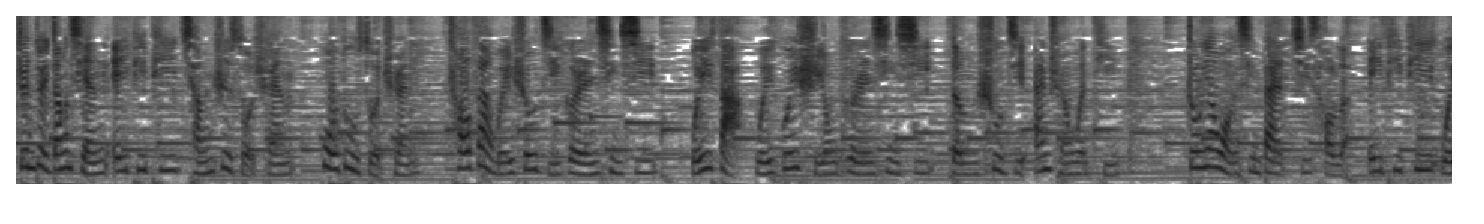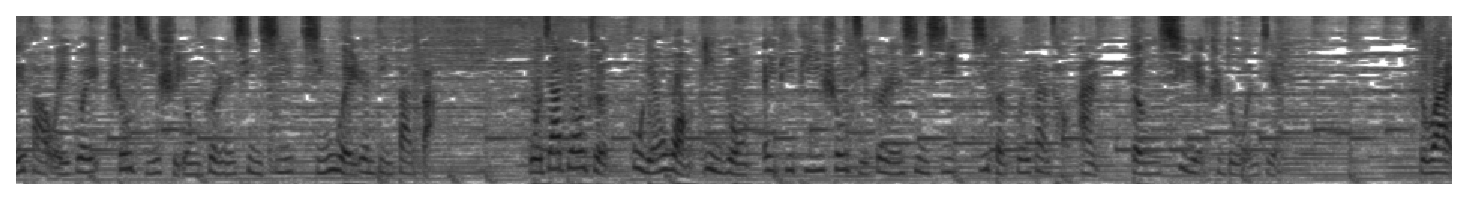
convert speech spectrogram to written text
针对当前 APP 强制索权、过度索权、超范围收集个人信息、违法违规使用个人信息等数据安全问题，中央网信办起草了《APP 违法违规收集使用个人信息行为认定办法》、国家标准《互联网应用 APP 收集个人信息基本规范草案》等系列制度文件。此外，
